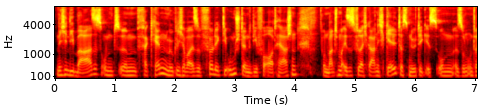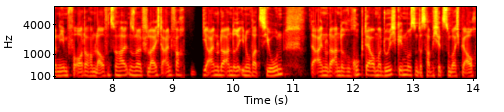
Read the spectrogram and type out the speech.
nicht in die Basis und ähm, verkennen möglicherweise völlig die Umstände, die vor Ort herrschen. Und manchmal ist es vielleicht gar nicht Geld, das nötig ist, um so ein Unternehmen vor Ort auch am Laufen zu halten, sondern vielleicht einfach die ein oder andere Innovation, der ein oder andere Ruck, der auch mal durchgehen muss. Und das habe ich jetzt zum Beispiel auch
